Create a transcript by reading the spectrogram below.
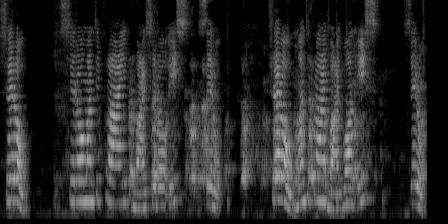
0. 0 multiplied by 0 is 0. 0 multiplied by 1 is 0.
